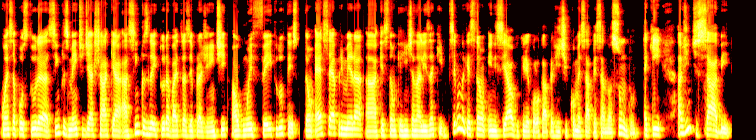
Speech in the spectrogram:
com essa postura simplesmente de achar que a, a simples leitura vai trazer para a gente algum efeito do texto. Então, essa é a primeira a questão que a gente analisa aqui. Segunda questão inicial que eu queria colocar para a gente começar a pensar no assunto é que a gente sabe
